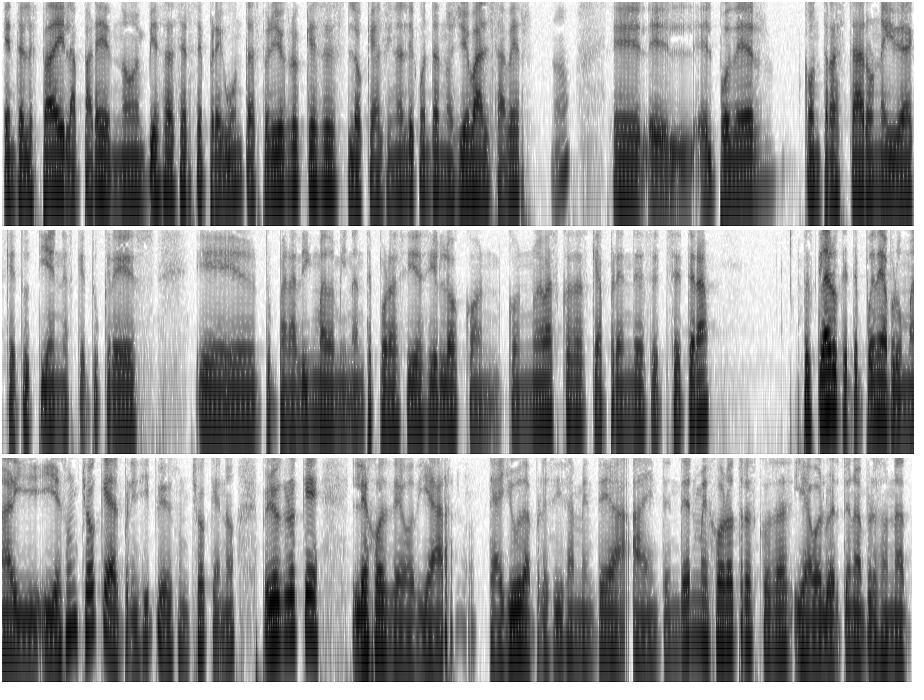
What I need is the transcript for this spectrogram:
entre la espada y la pared, ¿no? Empieza a hacerse preguntas, pero yo creo que eso es lo que al final de cuentas nos lleva al saber, ¿no? El, el, el poder contrastar una idea que tú tienes, que tú crees, eh, tu paradigma dominante, por así decirlo, con, con nuevas cosas que aprendes, etcétera pues claro que te puede abrumar y, es un choque al principio, es un choque, ¿no? Pero yo creo que lejos de odiar, te ayuda precisamente a, entender mejor otras cosas y a volverte una persona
